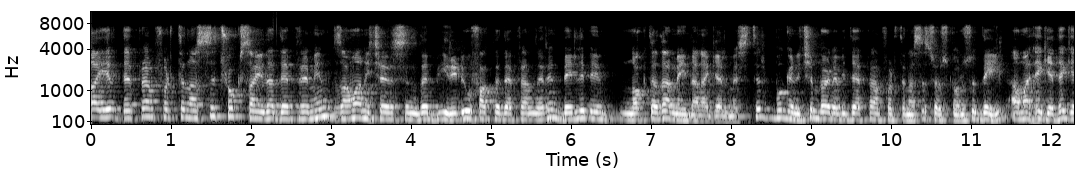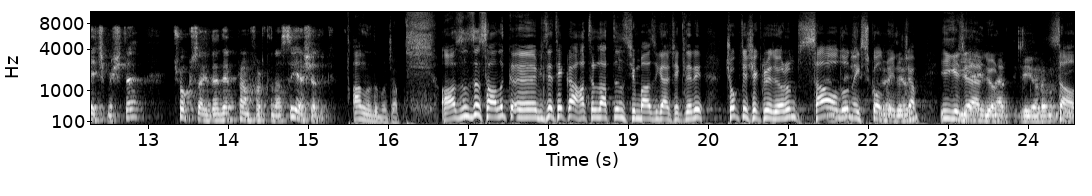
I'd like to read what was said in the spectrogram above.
Hayır, deprem fırtınası çok sayıda depremin zaman içerisinde irili ufaklı depremlerin belli bir noktada meydana gelmesidir. Bugün için böyle bir deprem fırtınası söz konusu değil ama Ege'de geçmişte çok sayıda deprem fırtınası yaşadık. Anladım hocam. Ağzınıza sağlık. Ee, bize tekrar hatırlattığınız için bazı gerçekleri çok teşekkür ediyorum. Sağ olun, eksik olmayın ediyorum. hocam. İyi geceler yayınlar diliyorum. Sağ İyi olun.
